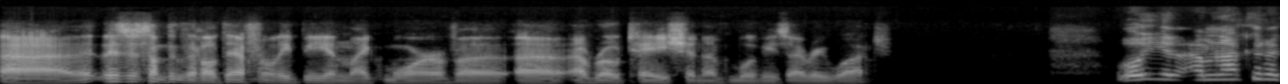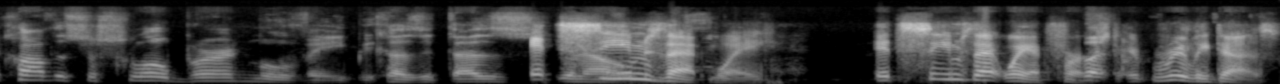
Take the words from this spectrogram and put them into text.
uh, this is something that'll definitely be in like more of a, a, a rotation of movies I rewatch. Well, you know, I'm not going to call this a slow burn movie because it does. It you know, seems that way. It seems that way at first. it really does.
